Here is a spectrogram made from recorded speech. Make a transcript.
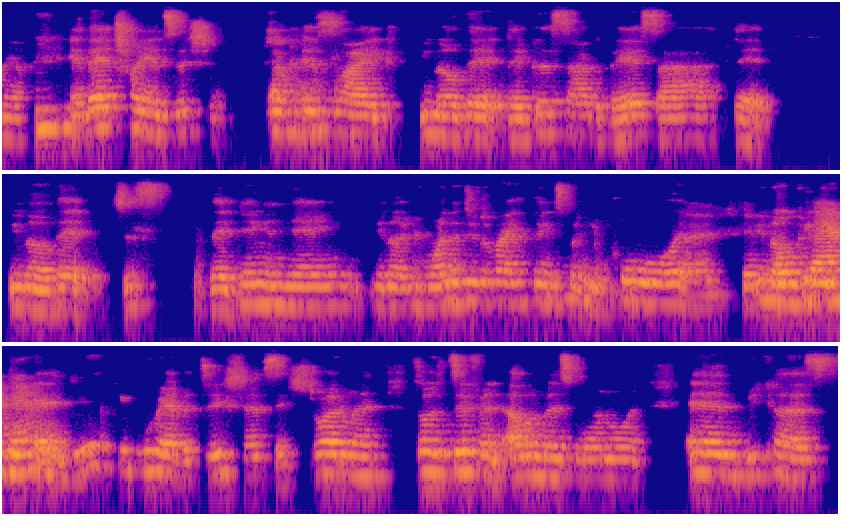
around. Mm-hmm. And that transition okay. is like, you know, that, that good side, the bad side, that, you know, that just that yin and yang, you know, you want to do the right things, but you're poor. You know, people who, have, yeah, people who have addictions, they're struggling. So it's different elements going on. And because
